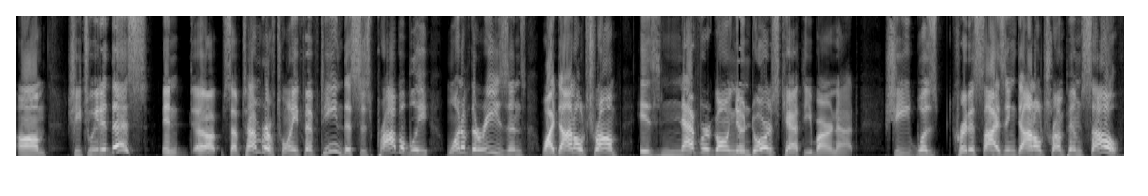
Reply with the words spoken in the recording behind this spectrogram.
Um, she tweeted this in uh, September of 2015. This is probably one of the reasons why Donald Trump is never going to endorse Kathy Barnette. She was criticizing Donald Trump himself.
